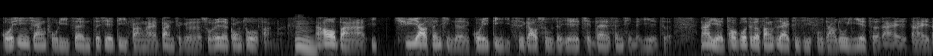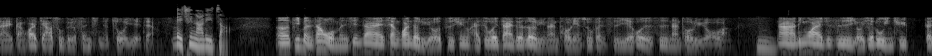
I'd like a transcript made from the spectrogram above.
国信乡、埔里镇这些地方来办这个所谓的工作坊啊，嗯，然后把一需要申请的规定一次告诉这些潜在的申请的业者，那也透过这个方式来积极辅导露营业者来来来赶快加速这个申请的作业，这样。可以去哪里找？呃，基本上我们现在相关的旅游资讯还是会在这个乐旅南投脸书粉丝页或者是南投旅游网。嗯，那另外就是有一些露营区的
